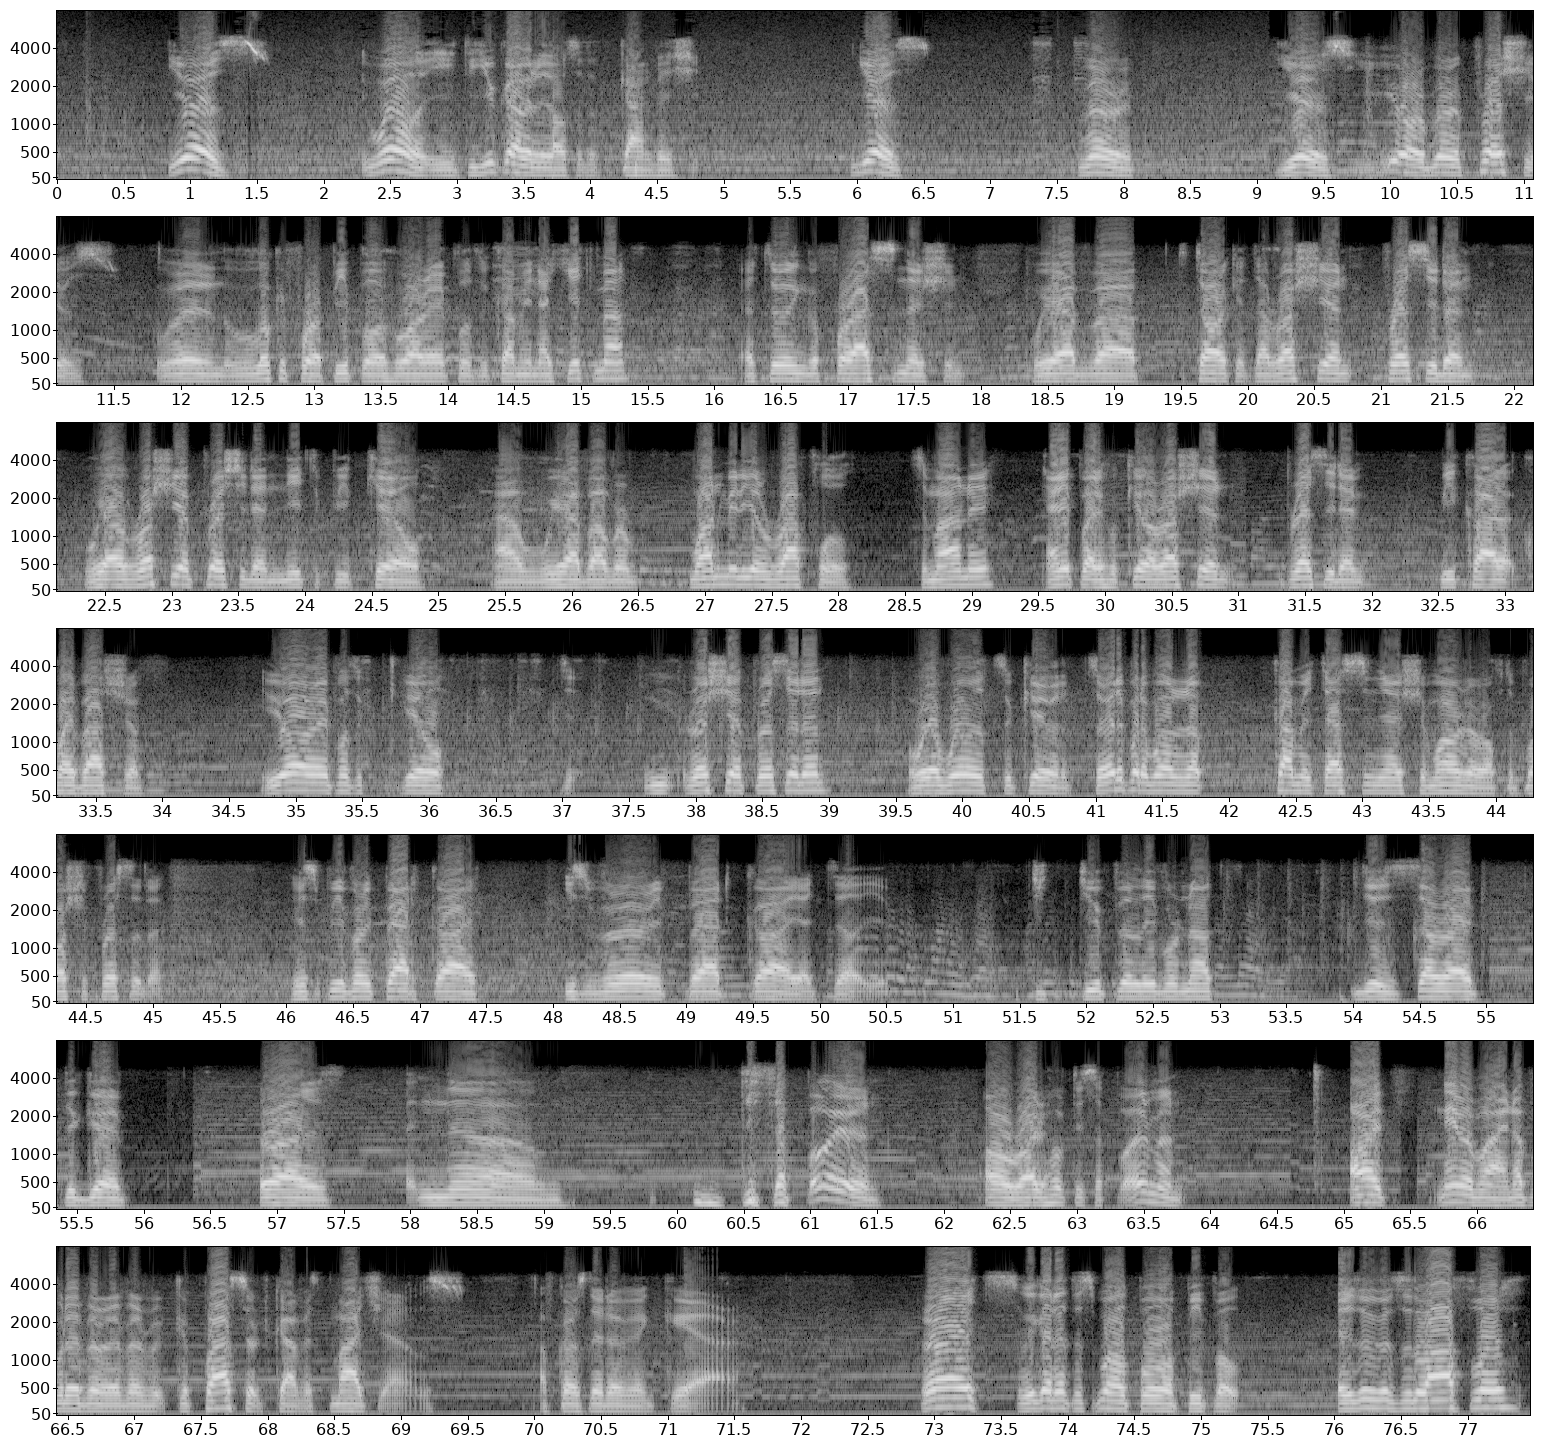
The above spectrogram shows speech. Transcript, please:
Yes. Well, you got it also the convention. Yes very yes you are very precious when looking for people who are able to come in a hitman uh, doing for assassination we have uh, target the Russian president. We have Russian president need to be killed. Uh, we have our 1 million raffle the money anybody who kill Russian president Mikhail Gorbachev. You are able to kill Russia president, we are willing to kill it. So anybody wanted to come and assassinate murder of the Russian president, he's a very bad guy. He's a very bad guy, I tell you. Do, you believe or not? Is alright, the game. Right. No. Disappointment. Alright, hope disappointment. Alright. Never mind, I put every capacitor covers my channels. Of course they don't even care. Right, we got a small pool of people. Is it lovely?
